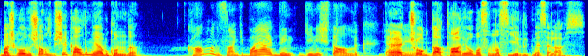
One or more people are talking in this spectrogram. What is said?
başka konuşacağımız bir şey kaldı mı ya bu konuda? Kalmadı sanki. Bayağı den- geniş daldık. Yani Evet çok daha tarih obasına nasıl girdik mesela biz?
